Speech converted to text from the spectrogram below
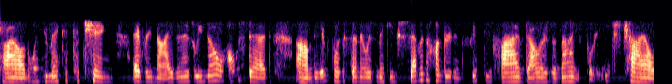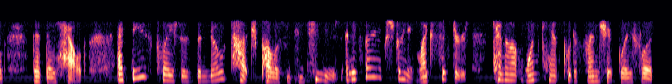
child when you make a kaching every night? And as we know, Homestead, um, the influx center was making seven hundred and fifty-five dollars a night for each child that they held. At these places, the no touch policy continues, and it's very extreme. Like sisters, cannot one can't put a friendship bracelet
